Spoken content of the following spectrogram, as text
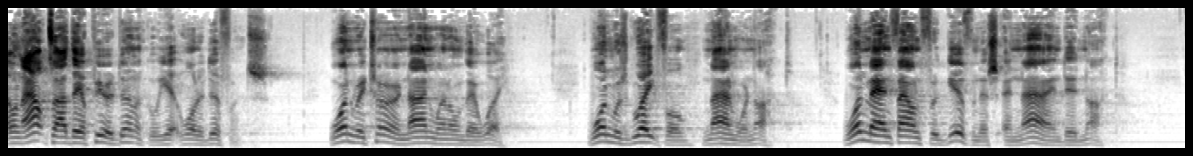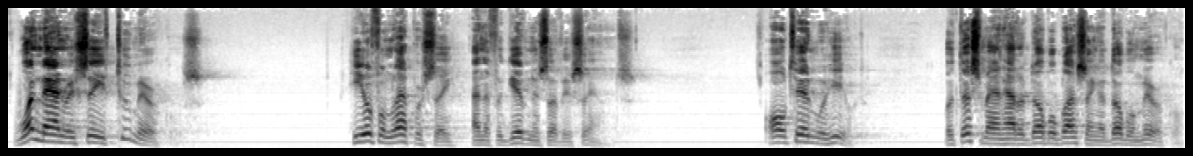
on the outside they appear identical, yet what a difference. One returned, nine went on their way. One was grateful, nine were not. One man found forgiveness, and nine did not. One man received two miracles healed from leprosy and the forgiveness of his sins. All ten were healed. But this man had a double blessing, a double miracle.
